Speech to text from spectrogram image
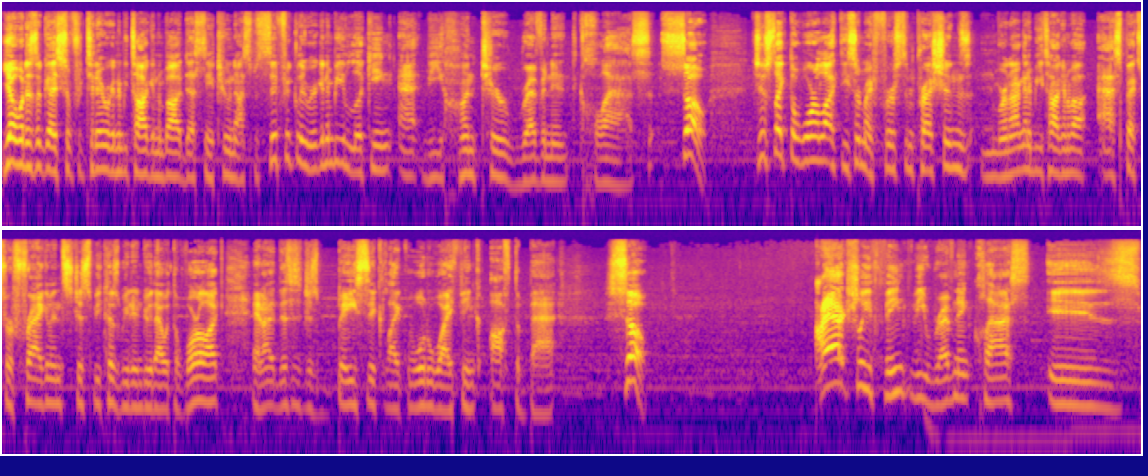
Yo, what is up guys? So for today we're going to be talking about Destiny 2. Now specifically we're going to be looking at the Hunter Revenant class. So, just like the Warlock, these are my first impressions. We're not going to be talking about aspects or fragments just because we didn't do that with the Warlock. And I, this is just basic, like what do I think off the bat. So, I actually think the Revenant class is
